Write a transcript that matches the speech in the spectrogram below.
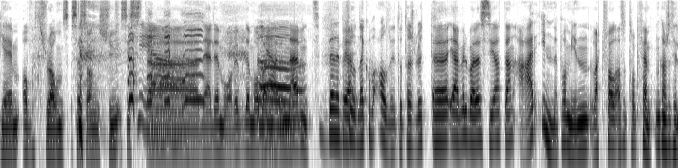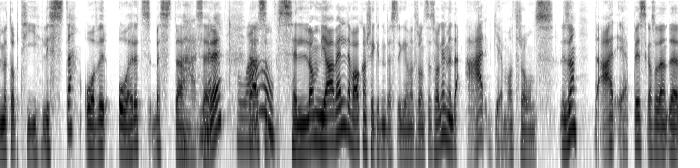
Game of Thrones sesong 7. Siste Ja. del. Det må, vi, det må bare være nevnt. Denne episoden kommer aldri til å ta slutt. Uh, jeg vil bare si at den er inne på min hvert fall, altså topp 15, kanskje til og med topp 10-liste over årets beste serie. Wow. Er altså- selv om, ja vel, det var kanskje ikke den beste Game of Thrones-sesongen, men det er Game of Thrones, liksom. Det er episk. altså Det, det,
